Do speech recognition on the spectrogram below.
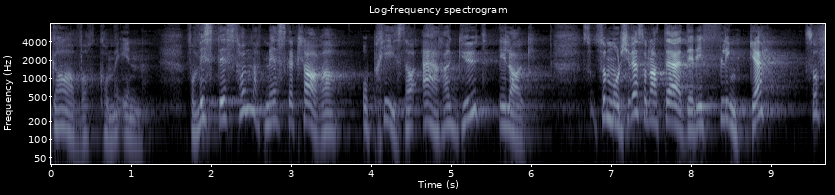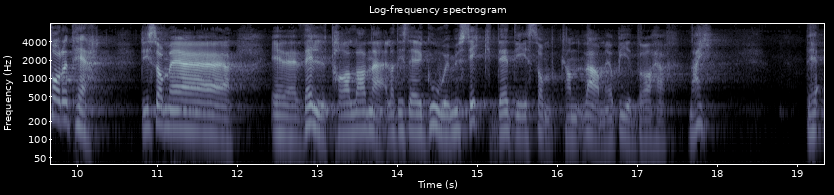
gaver kommer inn. For hvis det er sånn at vi skal klare å prise og ære Gud i lag, så, så må det ikke være sånn at det, det er de flinke som får det til. De som er er veltalende eller de som er gode i musikk, det er de som kan være med og bidra her. Nei. Det er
